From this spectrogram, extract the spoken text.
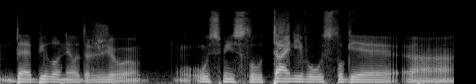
da je bilo neodrživo u smislu taj nivo usluge a,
